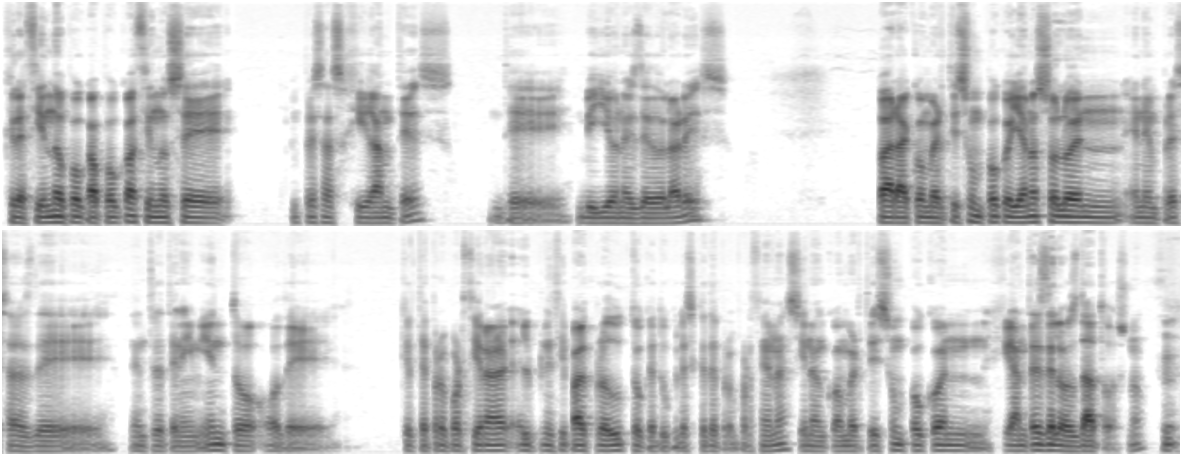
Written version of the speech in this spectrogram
creciendo poco a poco, haciéndose empresas gigantes de billones de dólares para convertirse un poco ya no solo en, empresas de, entretenimiento o de que te proporciona el principal producto que tú crees que te proporciona, sino en convertirse un poco en gigantes de los datos, ¿no? Hmm.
